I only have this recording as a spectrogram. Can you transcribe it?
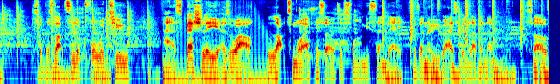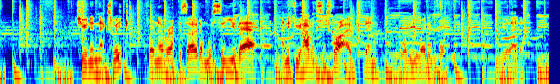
So there's lots to look forward to and especially as well, lots more episodes of Swami Sunday because I know you guys have been loving them. So tune in next week for another episode and we'll see you there. And if you haven't subscribed, then what are you waiting for? See you later.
